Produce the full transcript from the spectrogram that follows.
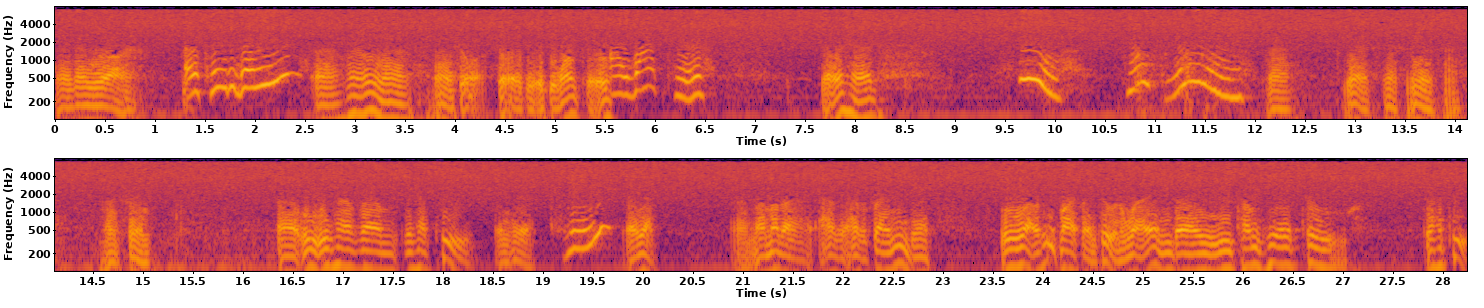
there, you are. Okay to go in? Uh, well, uh, uh, sure, sure, if you, if you want to. I want to. Go ahead. Phew. Nice room. Uh, yes, yes, yes. Uh, I'm sure. Uh, we, we have, um, we have tea in here. Tea? Uh, yes. Uh, my mother has, a- has a friend. Uh, well, he's my friend, too, in a way, and uh, he comes here to, to have tea.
